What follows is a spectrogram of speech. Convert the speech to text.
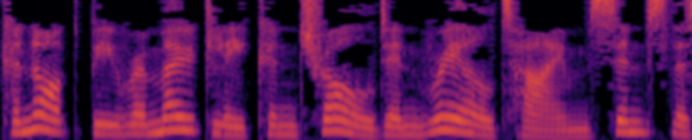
cannot be remotely controlled in real time since the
